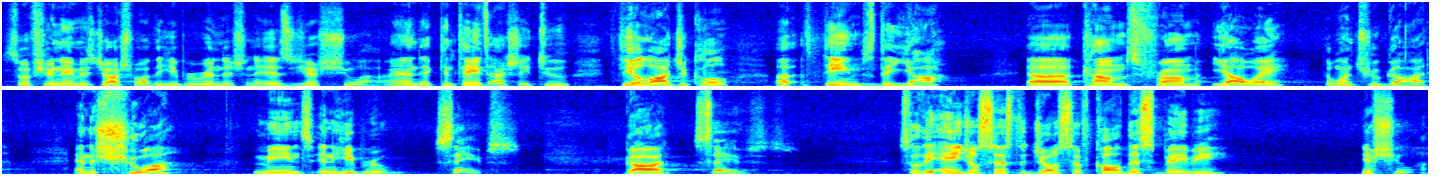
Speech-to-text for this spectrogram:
So, if your name is Joshua, the Hebrew rendition is Yeshua. And it contains actually two theological uh, themes. The Yah uh, comes from Yahweh, the one true God, and the Shua means in Hebrew saves. God saves. So the angel says to Joseph, Call this baby Yeshua.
